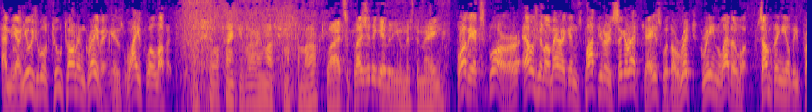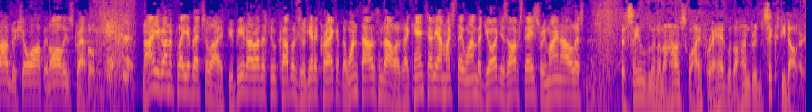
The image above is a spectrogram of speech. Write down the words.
and the unusual two-tone engraving. His wife will love it. Sure, thank you very much, Mr. Mark. Why, it's a pleasure to give it to you, Mr. May. For the Explorer, Elgin American's popular cigarette case with a rich green leather look. Something he'll be proud to show off in all his travels. Now you're going to play your Bet Your Life. You beat our other two couples, you'll get a crack at the $1,000. I can't tell you how much they won, but George is off stage to remind our listeners. The salesman and the housewife are ahead with $160.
